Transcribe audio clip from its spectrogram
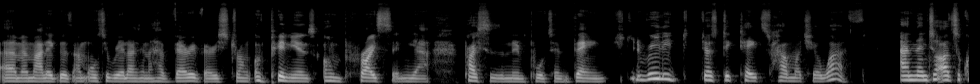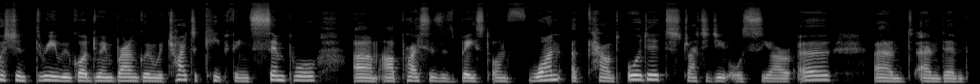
Um, and goes, I'm also realizing I have very, very strong opinions on pricing. Yeah, price is an important thing. It really just dictates how much you're worth. And then to answer question three, we've got Dwayne Brown going, we try to keep things simple. Um, our prices is based on one account audit, strategy or CRO, and, and then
